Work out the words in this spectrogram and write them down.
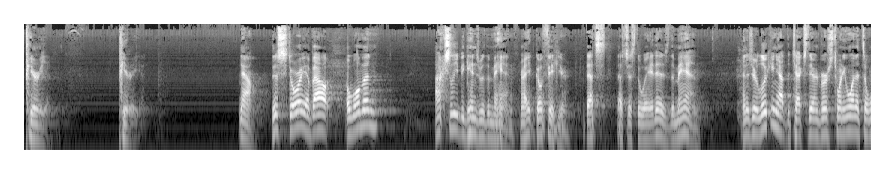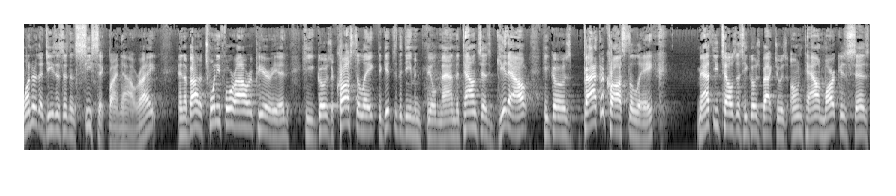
Period. Period. Now, this story about a woman actually begins with a man, right? Go figure. That's, that's just the way it is, the man. And as you're looking at the text there in verse 21, it's a wonder that Jesus isn't seasick by now, right? In about a 24 hour period, he goes across the lake to get to the demon field man. The town says, Get out. He goes back across the lake Matthew tells us he goes back to his own town. Marcus says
